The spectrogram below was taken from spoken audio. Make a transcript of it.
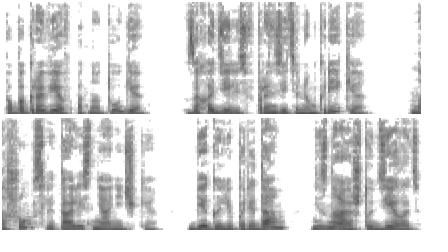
побагровев от натуги, заходились в пронзительном крике, на шум слетались нянечки, бегали по рядам, не зная, что делать,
